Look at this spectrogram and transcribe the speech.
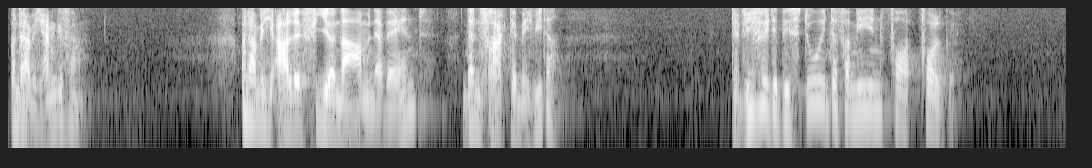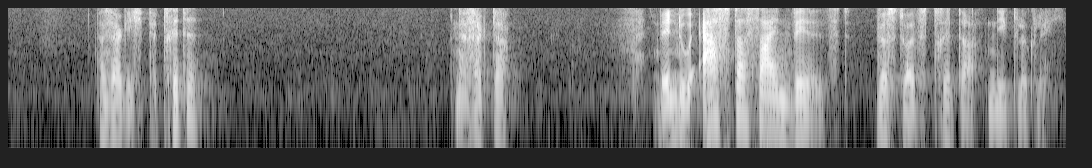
Und da habe ich angefangen. Und habe ich alle vier Namen erwähnt. Und dann fragt er mich wieder, der wievielte bist du in der Familienfolge? Dann sage ich, der dritte. Und dann sagt er, wenn du erster sein willst, wirst du als Dritter nie glücklich.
